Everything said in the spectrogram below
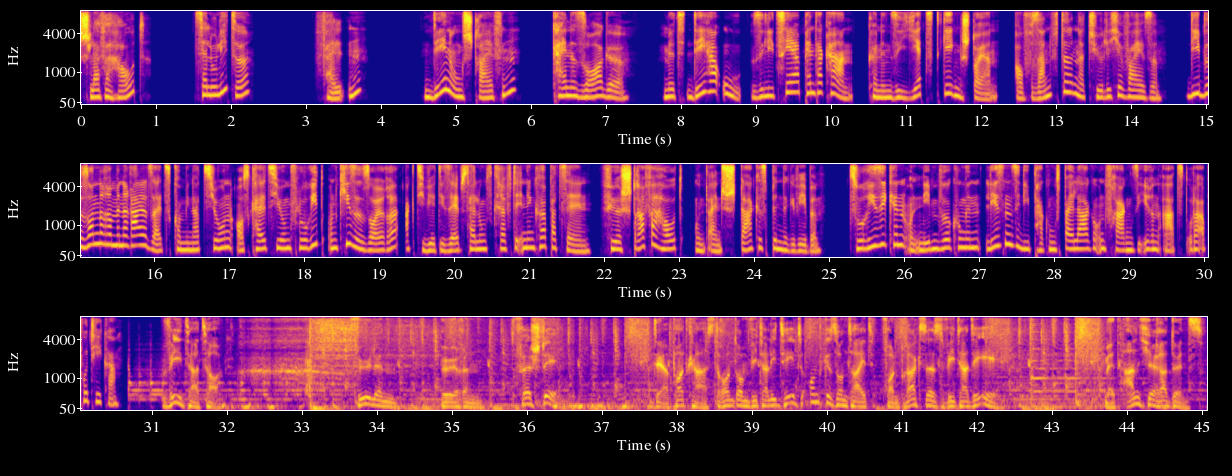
Schlaffe Haut? Zellulite? Falten? Dehnungsstreifen? Keine Sorge. Mit DHU Silicea Pentacan können Sie jetzt gegensteuern. Auf sanfte, natürliche Weise. Die besondere Mineralsalzkombination aus Calciumfluorid und Kieselsäure aktiviert die Selbstheilungskräfte in den Körperzellen für straffe Haut und ein starkes Bindegewebe. Zu Risiken und Nebenwirkungen lesen Sie die Packungsbeilage und fragen Sie Ihren Arzt oder Apotheker. Vita Talk. Fühlen, hören, verstehen. Der Podcast rund um Vitalität und Gesundheit von praxisvita.de mit Antje Radünz.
